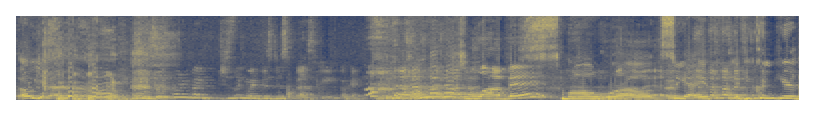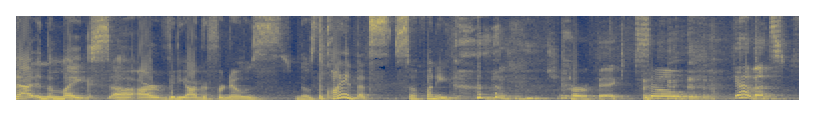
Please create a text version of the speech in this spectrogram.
Oh yeah. she's, like my, business bestie. Okay. Love it. Small world. It. So yeah, if, if you couldn't hear that in the mics, uh, our videographer knows knows the client. That's so funny. Perfect. So yeah, that's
